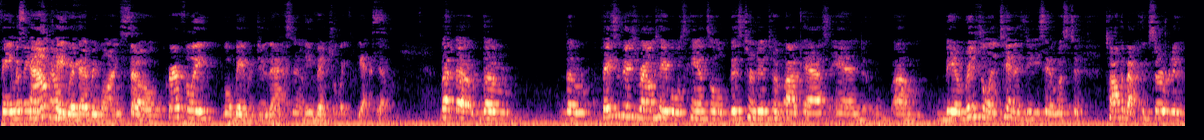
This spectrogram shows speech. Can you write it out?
famous, Famous pound pound cake with everyone. So prayerfully, we'll be able to do that Soon. eventually. Yes. Yep. But the the the face to face roundtable was canceled. This turned into a podcast, and um, the original intent, as Dee Dee said, was to talk about conservative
